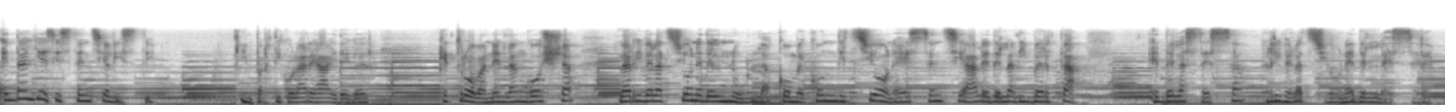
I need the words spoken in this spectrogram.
e dagli esistenzialisti, in particolare Heidegger, che trova nell'angoscia la rivelazione del nulla come condizione essenziale della libertà e della stessa rivelazione dell'essere.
